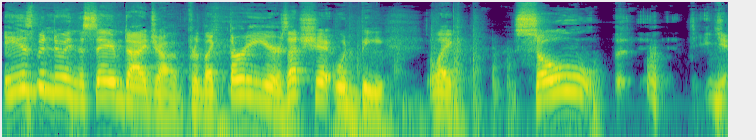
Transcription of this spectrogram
he has been doing the same dye job for like 30 years. That shit would be like so uh, yeah.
